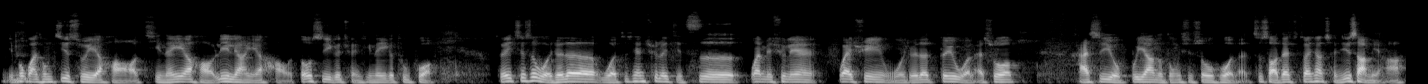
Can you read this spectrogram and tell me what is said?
你不管从技术也好，体能也好，力量也好，都是一个全新的一个突破。所以其实我觉得，我之前去了几次外面训练外训，我觉得对于我来说，还是有不一样的东西收获的。至少在专项成绩上面啊，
